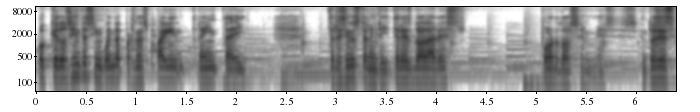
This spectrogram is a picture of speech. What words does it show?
O que 250 personas paguen 30 333 dólares por 12 meses. Entonces,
